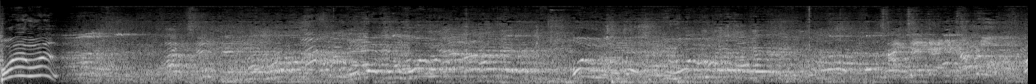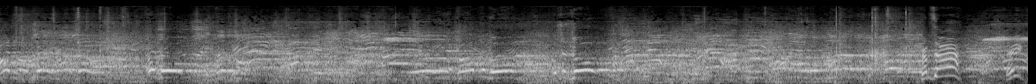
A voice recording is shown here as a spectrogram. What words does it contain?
Hovedet ud! Kom så! Ikke?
